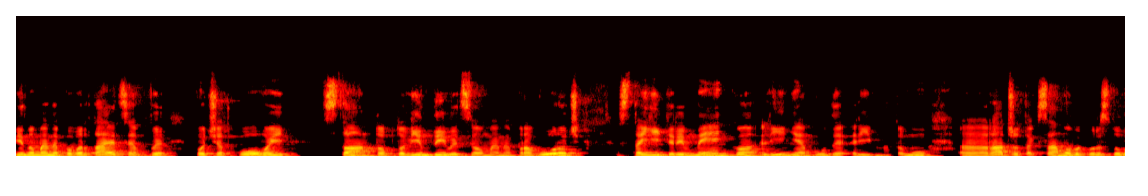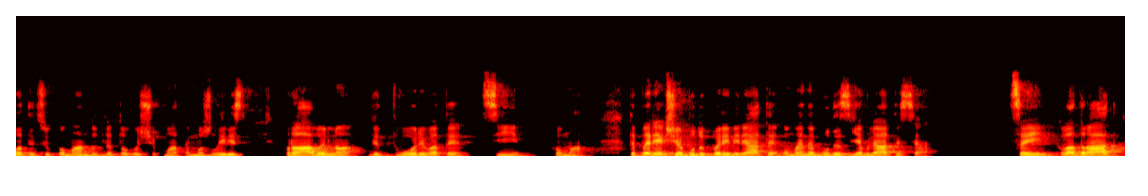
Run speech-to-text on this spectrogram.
він у мене повертається в початковий стан. Тобто він дивиться у мене праворуч, стоїть рівненько, лінія буде рівна. Тому е, раджу так само використовувати цю команду для того, щоб мати можливість правильно відтворювати ці команди. Тепер, якщо я буду перевіряти, у мене буде з'являтися цей квадрат.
